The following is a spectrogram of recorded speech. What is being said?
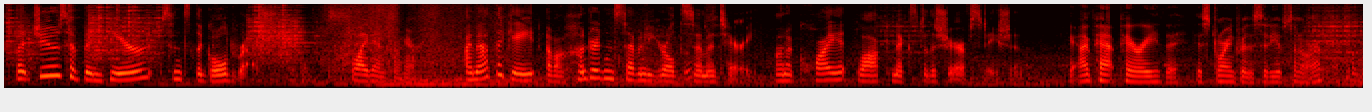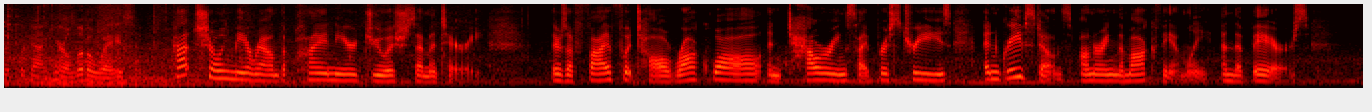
But Jews have been here since the gold rush. slide in from here. I'm at the gate of a 170 year old cemetery on a quiet block next to the sheriff's station. Okay, I'm Pat Perry, the historian for the city of Sonora. We'll just go down here a little ways. Pat's showing me around the Pioneer Jewish Cemetery. There's a five foot tall rock wall and towering cypress trees and gravestones honoring the Mock family and the Bears.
